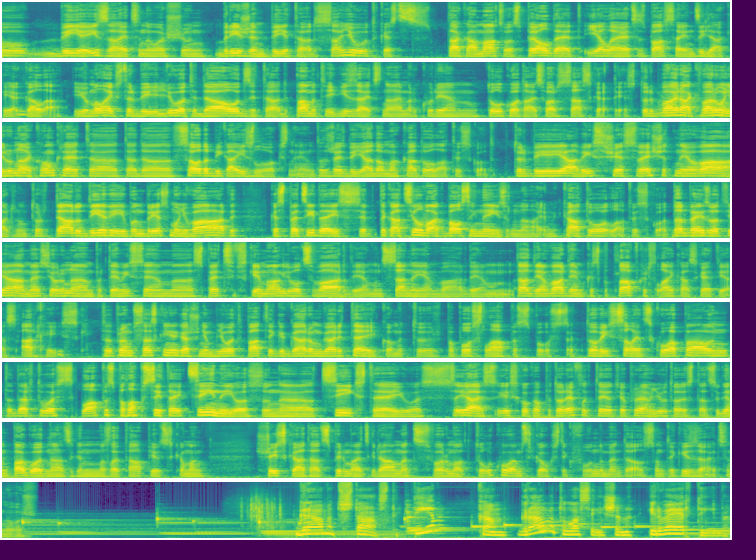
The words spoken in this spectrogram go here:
bija izaicinoši un brīžiem bija tāda sajūta, ka es tā kā mācos peldēt, ielēcis baseina dziļākajā galā. Jo man liekas, tur bija ļoti daudzi tādi pamatīgi izaicinājumi, ar kuriem tulkotājs var saskarties. Tur vairāk varoņi runāja konkrētā tādā saudabīgā izloksnē, un tas bija jādomā, kā to latviskot. Tur bija jā, visi šie svešatnie vārdi, un tur tādu dievību un briesmoņu vārdi kas pēc idejas ir cilvēku balsī neizrunājami. Kā to latviskot? Tad beidzot, jā, mēs jau runājam par tiem visiem specifiskiem angļu valodas vārdiem un senajiem vārdiem. Tādiem vārdiem, kas pat Latvijas laikā skaitījās arhīski. Tad, protams, saskaņā vienkārši viņam ļoti patika garum gari teikumi, tur pa puslapas pusi. To visu saliec kopā, un tad ar to es lapas pa lapsītai cīnījos un uh, cīkstējos. Jā, es, es kaut kā par to reflektējot, joprojām jūtos tāds gan pagodināts, gan mazliet apjūts, ka man ir šis kā tāds pirmais grāmatas formāta tulkojums ir kaut kas tik fundamentāls un tik izaicinošs. Grāmatu stāsti tiem, kam grāmatu lasīšana ir vērtība.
